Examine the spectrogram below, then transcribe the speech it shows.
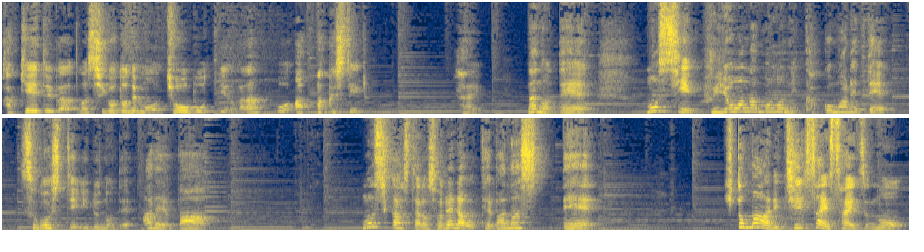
家計というか、まあ、仕事でも帳簿っていうのかな？を圧迫している。はい。なので、もし不要なものに囲まれて過ごしているのであれば、もしかしたらそれらを手放して、一回り小さいサイズの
